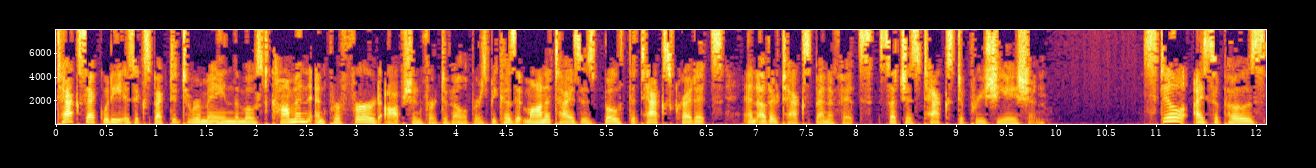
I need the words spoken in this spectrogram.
tax equity is expected to remain the most common and preferred option for developers because it monetizes both the tax credits and other tax benefits, such as tax depreciation. Still, I suppose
